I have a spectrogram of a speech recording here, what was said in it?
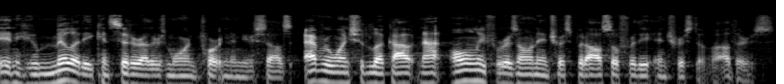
in humility consider others more important than yourselves. Everyone should look out not only for his own interest, but also for the interest of others.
